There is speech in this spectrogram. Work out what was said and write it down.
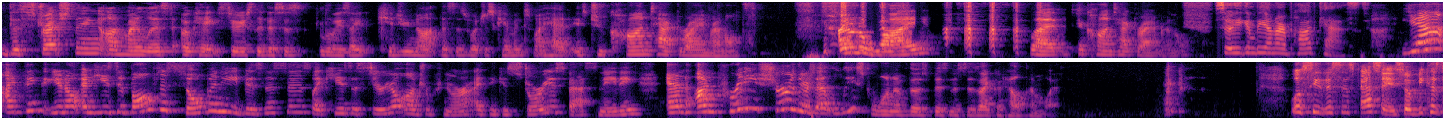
the stretch thing on my list. Okay, seriously, this is Louise. I kid you not. This is what just came into my head: is to contact Ryan Reynolds. I don't know why, but to contact Ryan Reynolds. so he can be on our podcast. Yeah, I think you know, and he's involved in so many businesses. Like he is a serial entrepreneur. I think his story is fascinating, and I'm pretty sure there's at least one of those businesses I could help him with. Well, see, this is fascinating. So, because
